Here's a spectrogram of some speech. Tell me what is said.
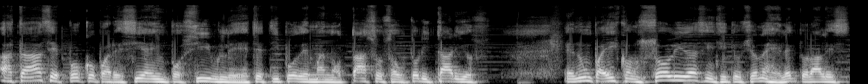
Hasta hace poco parecía imposible este tipo de manotazos autoritarios en un país con sólidas instituciones electorales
